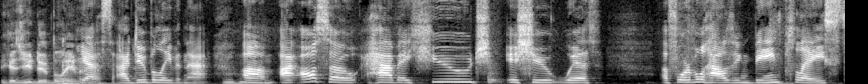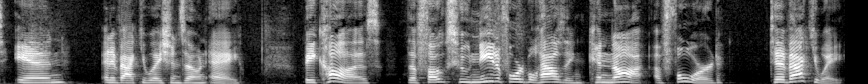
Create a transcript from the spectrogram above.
because you do believe in Yes, it. I do believe in that. Mm-hmm. Um, I also have a huge issue with affordable housing being placed in an evacuation zone A because the folks who need affordable housing cannot afford to evacuate.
